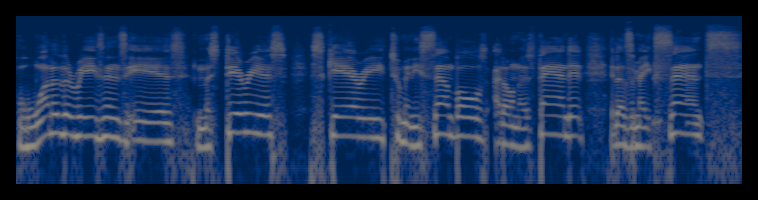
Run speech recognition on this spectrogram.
One of the reasons is mysterious, scary, too many symbols. I don't understand it. It doesn't make sense.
